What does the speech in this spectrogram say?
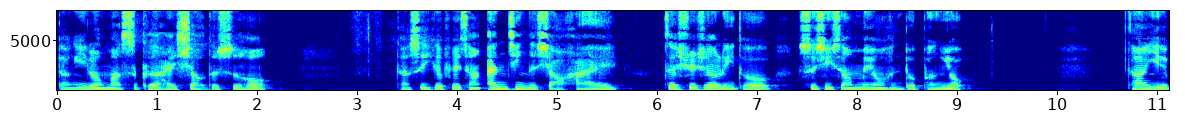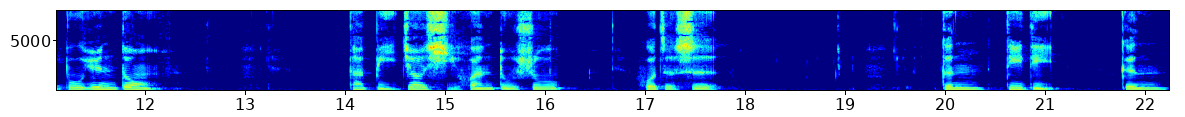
当伊隆·马斯克还小的时候，他是一个非常安静的小孩，在学校里头实际上没有很多朋友。他也不运动，他比较喜欢读书，或者是跟弟弟、跟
